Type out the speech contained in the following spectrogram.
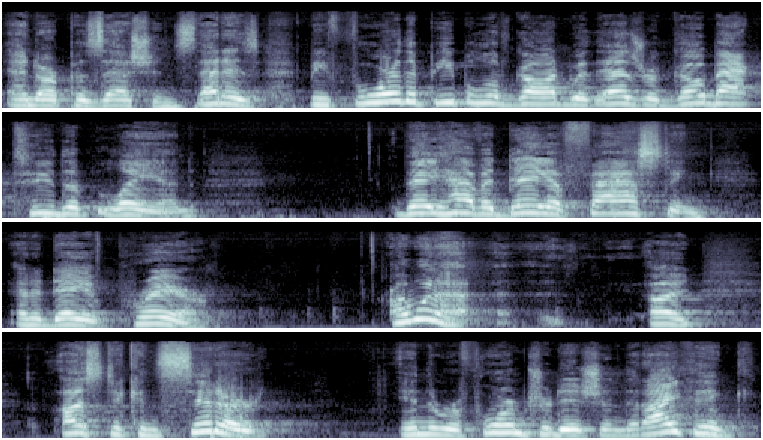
and our possessions. That is, before the people of God with Ezra go back to the land, they have a day of fasting and a day of prayer. I want to, uh, us to consider in the Reformed tradition that I think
